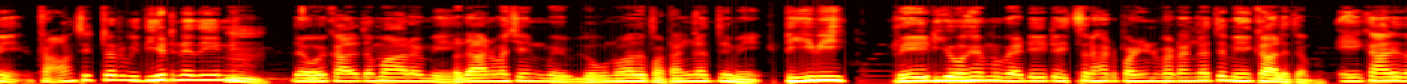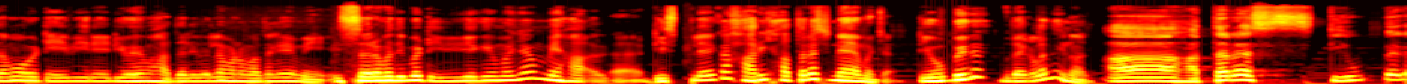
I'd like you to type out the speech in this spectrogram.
මේ ට්‍රන්සිටර් විදිහට නැදන්නේ ද ඔය කාල්තමාර මේ ප්‍රධාන වශයෙන් ලොවනවාද පටන්ගත්ත මේ ටීව රේඩියෝහෙම වැඩට ඉස්සරහට පනින් පටන්ගත මේ කාලතම ඒ කාල තම ටේව රඩියෝහම හදලිවෙල මන මතක මේ ඉස්සරම තිබ ටවගේ මචන් මේ ඩිස්පලේක හරි හතරස් නෑමච ටියව් එක දකලා දිනොත් හතරස් ටියව් එක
